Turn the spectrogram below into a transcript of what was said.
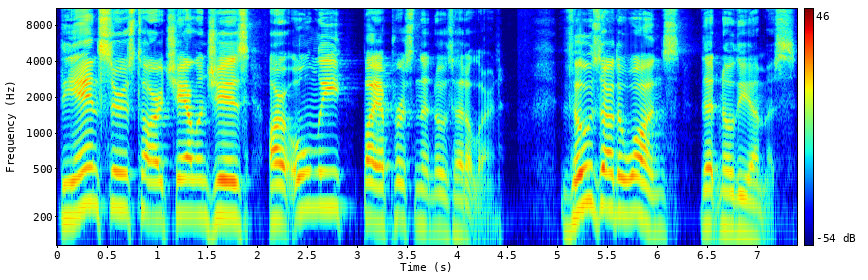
The answers to our challenges are only by a person that knows how to learn. Those are the ones that know the emes.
